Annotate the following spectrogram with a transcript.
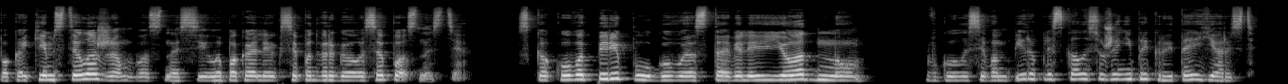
По каким стеллажам вас носило, пока Лекси подвергалась опасности? С какого перепугу вы оставили ее одну?» В голосе вампира плескалась уже неприкрытая ярость.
